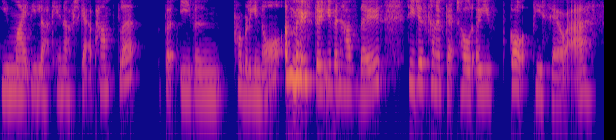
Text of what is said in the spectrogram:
you might be lucky enough to get a pamphlet but even probably not most don't even have those so you just kind of get told oh you've got pcos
